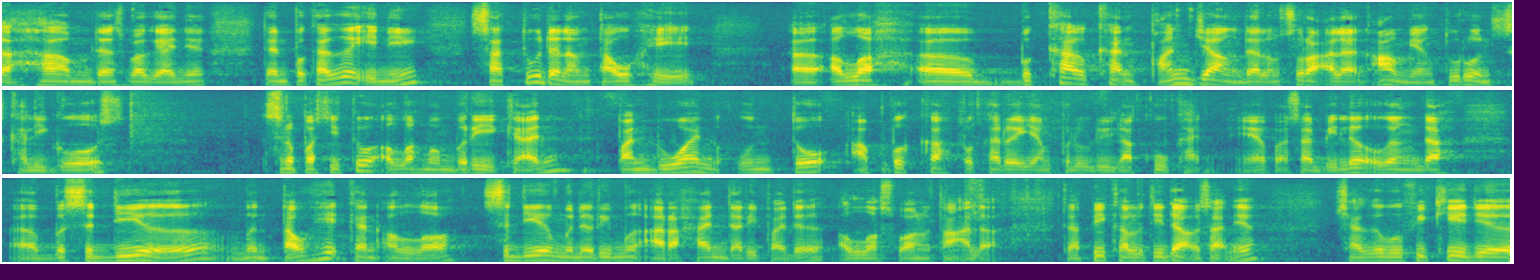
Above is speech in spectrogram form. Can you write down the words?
laham dan sebagainya dan perkara ini satu dalam tauhid uh, Allah uh, bekalkan panjang dalam surah al-an'am yang turun sekaligus. Selepas itu Allah memberikan panduan untuk apakah perkara yang perlu dilakukan. Ya pasal bila orang dah uh, bersedia mentauhidkan Allah sedia menerima arahan daripada Allah Subhanahu taala. Tapi kalau tidak ustaz ya cara berfikir dia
